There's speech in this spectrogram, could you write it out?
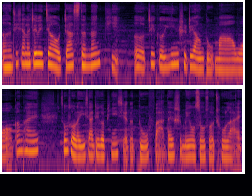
嗯，接下来这位叫 Just Nanki，呃，这个音是这样读吗？我刚才搜索了一下这个拼写的读法，但是没有搜索出来。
